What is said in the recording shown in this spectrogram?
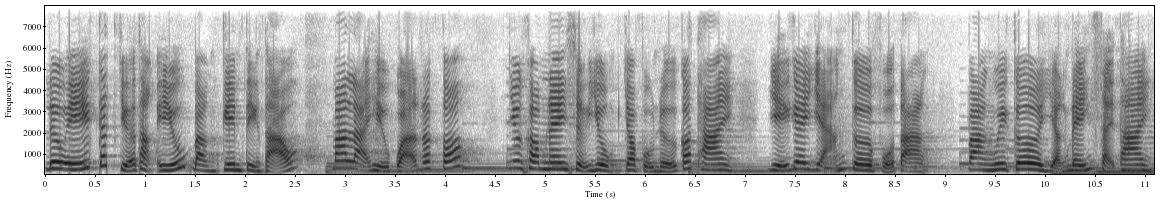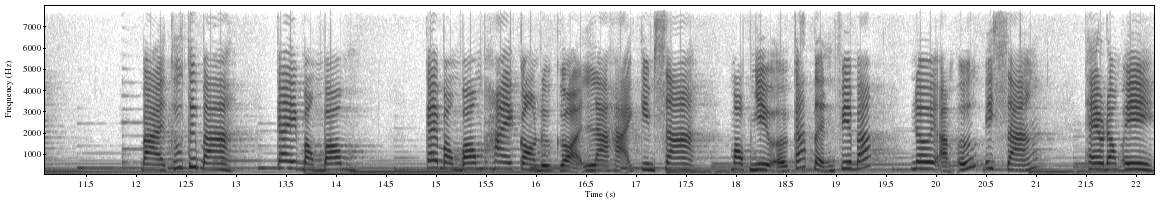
Lưu ý cách chữa thận yếu bằng kim tiền thảo mang lại hiệu quả rất tốt, nhưng không nên sử dụng cho phụ nữ có thai, dễ gây giãn cơ phổ tạng và nguy cơ dẫn đến sảy thai. Bài thuốc thứ ba, cây bồng bông. Cây bồng bông hay còn được gọi là hải kim sa, mọc nhiều ở các tỉnh phía Bắc, nơi ẩm ướt ít sáng. Theo đông y,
